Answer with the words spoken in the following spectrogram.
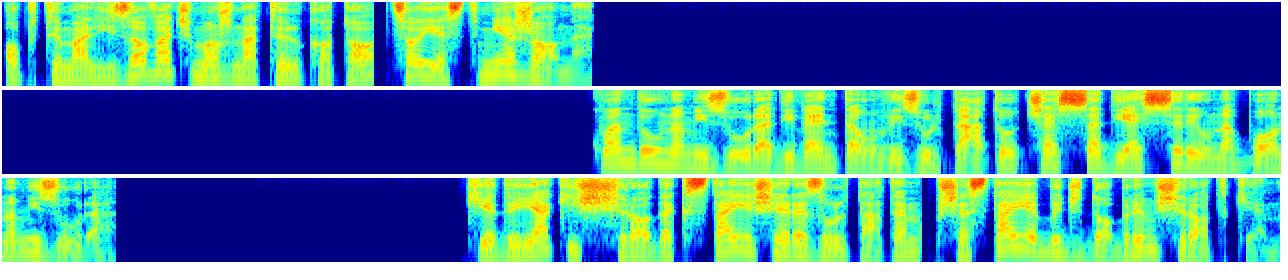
Optymalizować można tylko to, co jest mierzone. Quando una misura diventa un risultato cessa di essere una buona misura. Kiedy jakiś środek staje się rezultatem, przestaje być dobrym środkiem.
